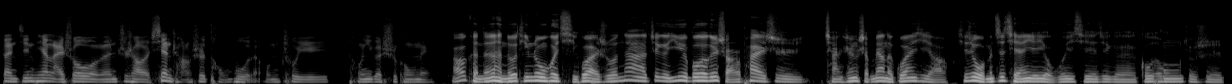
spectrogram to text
但今天来说，我们至少现场是同步的，我们处于同一个时空内。然后可能很多听众会奇怪说，那这个音乐播客跟少儿派是产生什么样的关系啊？其实我们之前也有过一些这个沟通，就是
